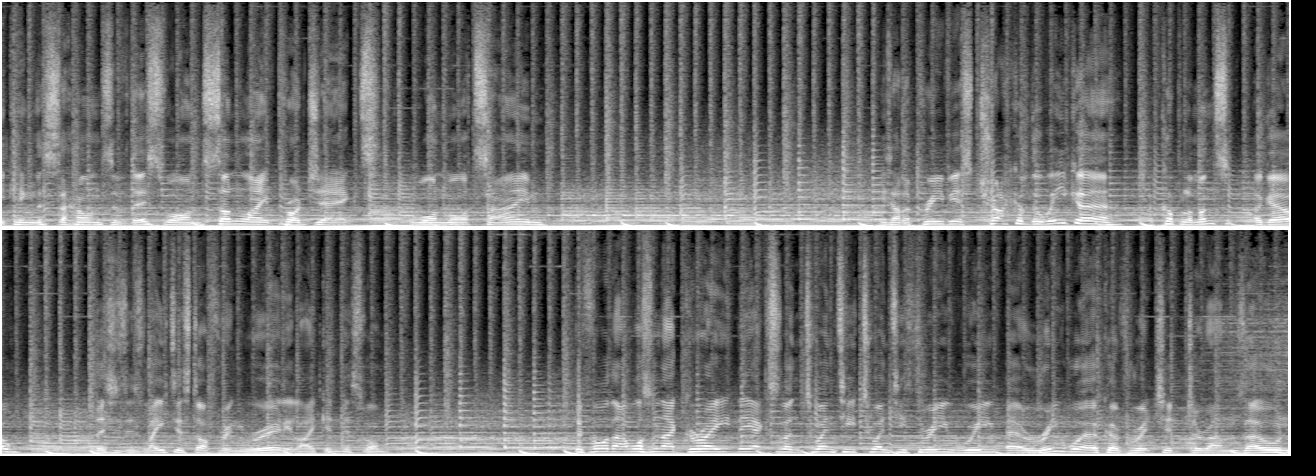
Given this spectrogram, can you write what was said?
Liking the sounds of this one. Sunlight Project, one more time. He's had a previous track of the week uh, a couple of months ago. This is his latest offering, really liking this one. Before that, wasn't that great? The excellent 2023 re- uh, rework of Richard Durand's own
